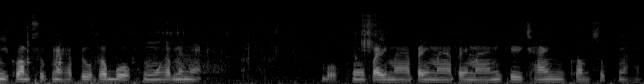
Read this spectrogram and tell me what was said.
มีความสุขนะครับ ดูเขาโบกหูครับแม่แม่โบกหูไปมาไปมาไปมานี่คือช้างมีความสุขนะครับ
